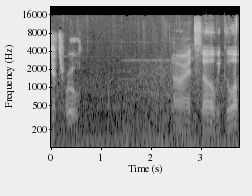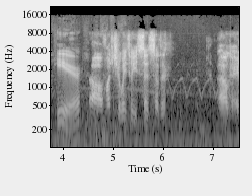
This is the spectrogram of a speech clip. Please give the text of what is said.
Get through. Alright, so we go up here. Oh, I should wait till you said something. Okay.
